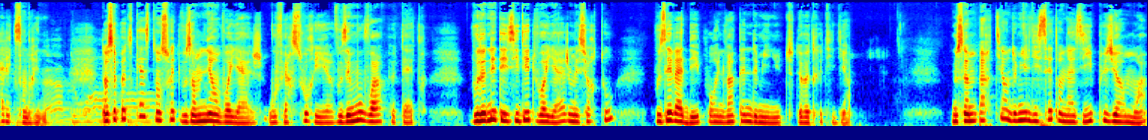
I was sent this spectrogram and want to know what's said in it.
Alexandrine. Dans ce podcast, on souhaite vous emmener en voyage, vous faire sourire, vous émouvoir peut-être, vous donner des idées de voyage, mais surtout vous évader pour une vingtaine de minutes de votre quotidien. Nous sommes partis en 2017 en Asie plusieurs mois,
